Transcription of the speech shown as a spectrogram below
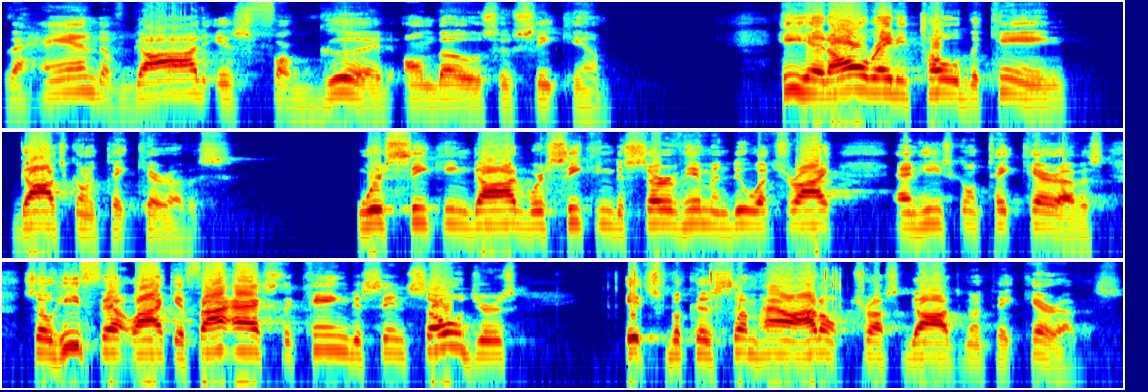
the hand of God is for good on those who seek him. He had already told the king, God's going to take care of us. We're seeking God, we're seeking to serve him and do what's right, and he's going to take care of us. So he felt like if I asked the king to send soldiers, it's because somehow I don't trust God's going to take care of us.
